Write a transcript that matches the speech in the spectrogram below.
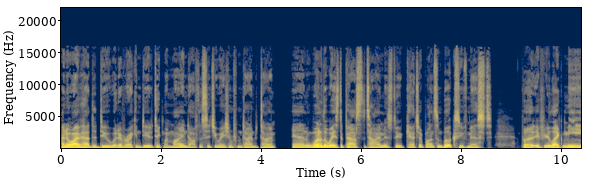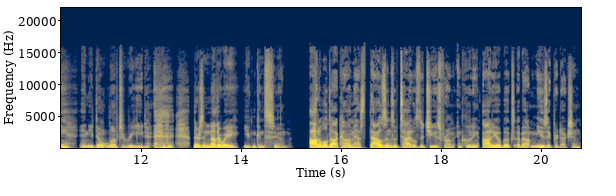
I know I've had to do whatever I can do to take my mind off the situation from time to time. And one of the ways to pass the time is to catch up on some books you've missed. But if you're like me and you don't love to read, there's another way you can consume. Audible.com has thousands of titles to choose from, including audiobooks about music production,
